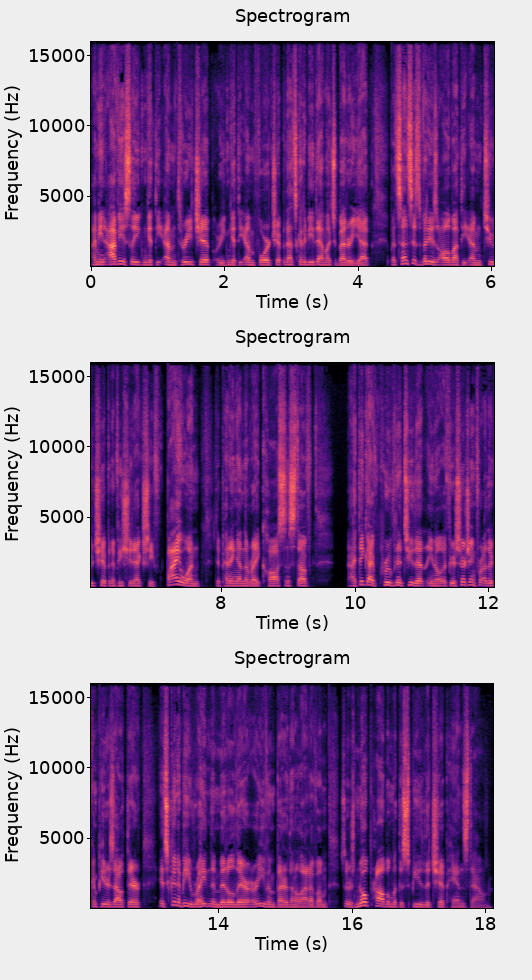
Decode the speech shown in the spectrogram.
I mean, obviously you can get the M3 chip or you can get the M4 chip, and that's going to be that much better yet. But since this video is all about the M2 chip and if you should actually buy one, depending on the right cost and stuff, I think I've proven it to you that, you know, if you're searching for other computers out there, it's going to be right in the middle there or even better than a lot of them. So there's no problem with the speed of the chip, hands down.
